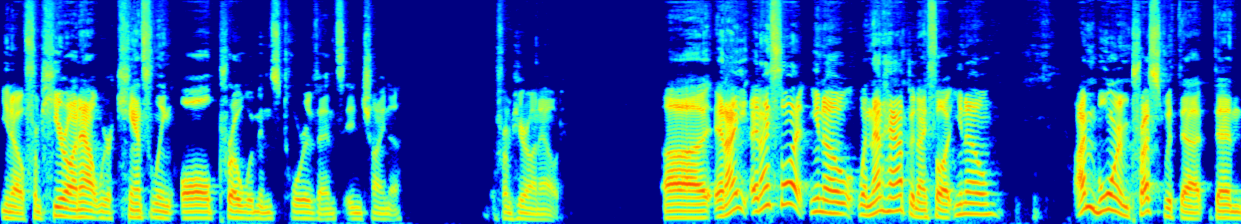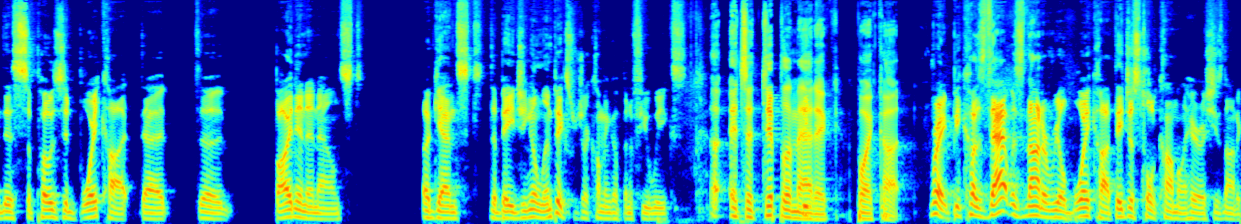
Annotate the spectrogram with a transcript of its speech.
you know, from here on out, we're canceling all pro women's tour events in China from here on out. Uh, and I and I thought, you know, when that happened, I thought, you know, I'm more impressed with that than this supposed boycott that the Biden announced against the Beijing Olympics, which are coming up in a few weeks. Uh, it's a diplomatic boycott. Right, because that was not a real boycott. They just told Kamala Harris she's not a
